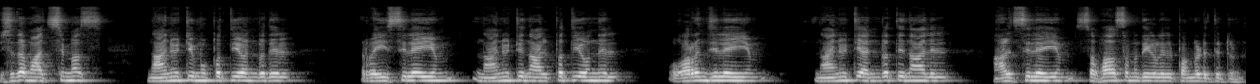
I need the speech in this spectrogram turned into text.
വിശുദ്ധ മാക്സിമസ് നാനൂറ്റി മുപ്പത്തി ഒൻപതിൽ റെയ്സിലെയും നാനൂറ്റി നാൽപ്പത്തി ഒന്നിൽ ഓറഞ്ചിലെയും നാനൂറ്റി അൻപത്തി നാലിൽ ആൾസിലെയും സഭാസമിതികളിൽ പങ്കെടുത്തിട്ടുണ്ട്.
